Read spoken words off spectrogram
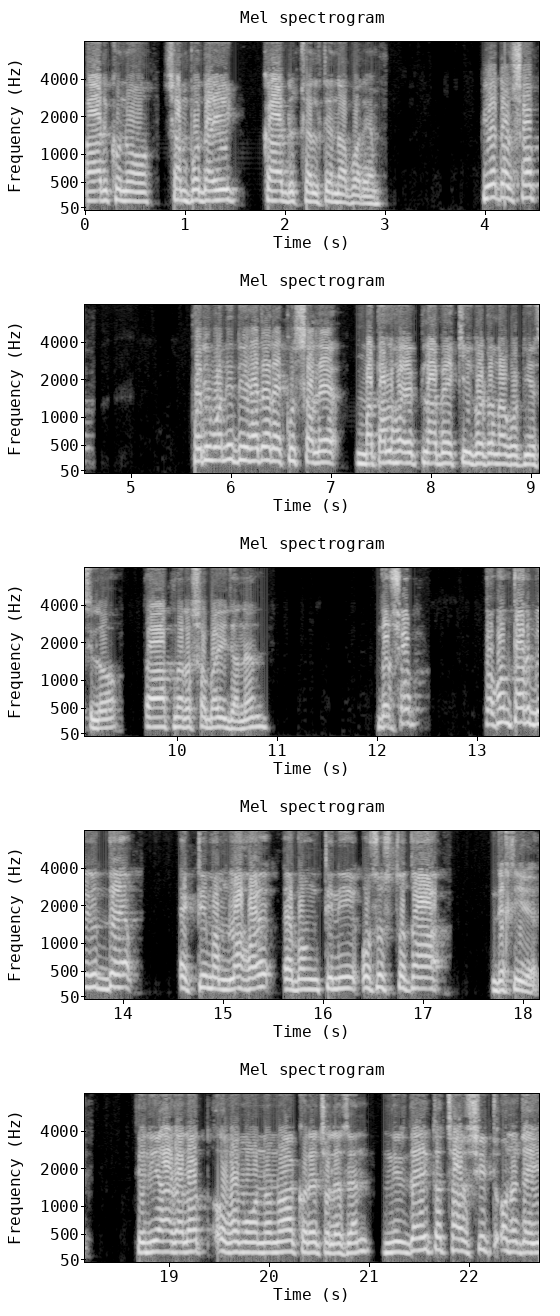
আর কোনো সাম্প্রদায়িক কার্ড খেলতে না পারে। প্রিয় দর্শক, পরিমণি দুই হাজার একুশ সালে মাতাল হয়ে ক্লাবে কি ঘটনা ঘটিয়েছিল তা আপনারা সবাই জানেন। দর্শক, তখন তার বিরুদ্ধে একটি মামলা হয় এবং তিনি অসুস্থতা দেখিয়ে তিনি আদালত অবমাননা করে চলেছেন। নির্ধারিত চার্জশিট অনুযায়ী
